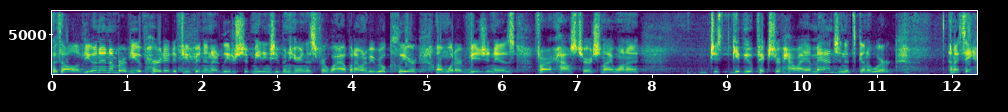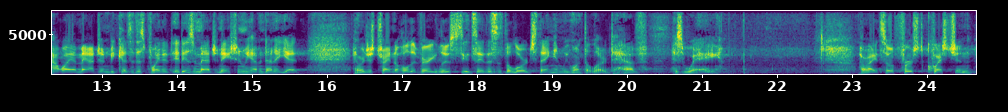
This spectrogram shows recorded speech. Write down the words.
with all of you. And a number of you have heard it. If you've been in our leadership meetings, you've been hearing this for a while. But I want to be real clear on what our vision is for our house church. And I want to just give you a picture of how I imagine it's going to work. And I say how I imagine because at this point it, it is imagination. We haven't done it yet. And we're just trying to hold it very loosely and say this is the Lord's thing and we want the Lord to have his way. All right, so first question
